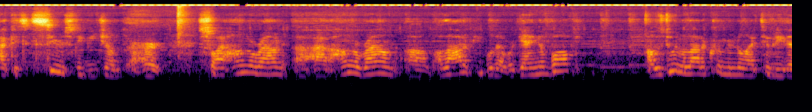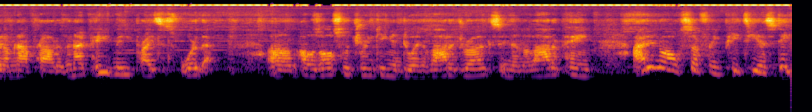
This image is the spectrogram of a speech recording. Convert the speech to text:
I could seriously be jumped or hurt. So I hung around. Uh, I hung around um, a lot of people that were gang involved. I was doing a lot of criminal activity that I'm not proud of, and I paid many prices for that. Um, I was also drinking and doing a lot of drugs and in a lot of pain. I didn't know I was suffering PTSD,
